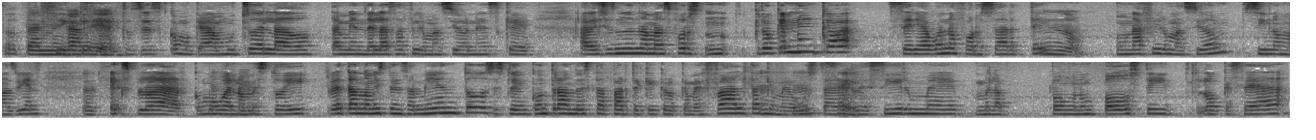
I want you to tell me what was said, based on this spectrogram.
totalmente. Sí, Así. Entonces, como que va mucho del lado también de las afirmaciones que a veces no es nada más, creo que nunca sería bueno forzarte No. una afirmación, sino más bien explorar, como bueno, me estoy retando mis pensamientos, estoy encontrando esta parte que creo que me falta, que me gusta sí. decirme, me la pongo en un post-it, lo que sea,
